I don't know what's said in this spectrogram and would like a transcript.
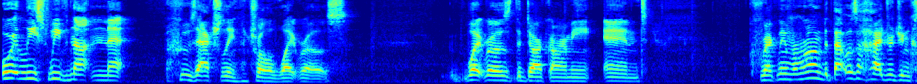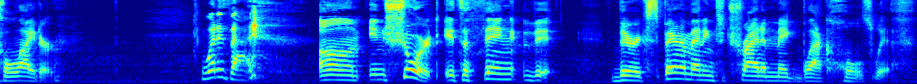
or at least we've not met who's actually in control of White Rose. White Rose, the Dark Army, and correct me if I'm wrong, but that was a hydrogen collider. What is that? um, in short, it's a thing that they're experimenting to try to make black holes with.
